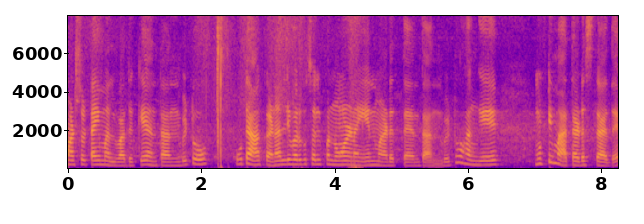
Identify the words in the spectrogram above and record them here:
ಮಾಡಿಸೋ ಟೈಮ್ ಅಲ್ವಾ ಅದಕ್ಕೆ ಅಂತ ಅಂದ್ಬಿಟ್ಟು, ಊಟ ಹಾಕೋಣ. ಅಲ್ಲಿವರೆಗೂ ಸ್ವಲ್ಪ ನೋಡೋಣ ಏನು ಮಾಡುತ್ತೆ ಅಂತ ಅಂದ್ಬಿಟ್ಟು ಹಾಗೆ ಮುಟ್ಟಿ ಮಾತಾಡಿಸ್ತಾ ಇದ್ದೆ.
